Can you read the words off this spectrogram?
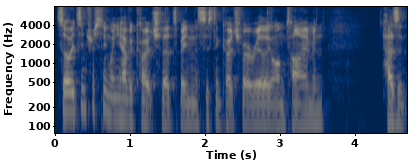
So it's interesting when you have a coach that's been an assistant coach for a really long time and hasn't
